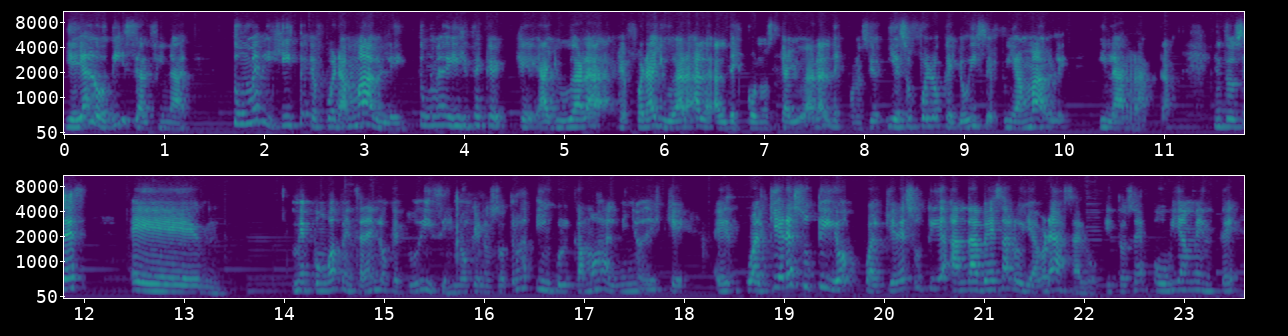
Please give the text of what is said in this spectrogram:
Y ella lo dice al final. Tú me dijiste que fuera amable, tú me dijiste que, ayudara, que fuera ayudar al, desconocido, que al desconocido. Y eso fue lo que yo hice, fui amable y la rapta. Entonces, eh, me pongo a pensar en lo que tú dices, lo que nosotros inculcamos al niño de que eh, cualquiera es su tío, cualquiera es su tía, anda, bésalo y abrázalo. Entonces, obviamente,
